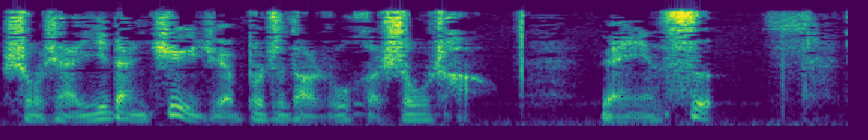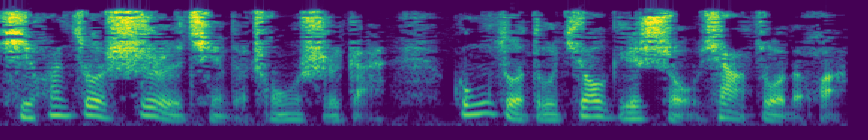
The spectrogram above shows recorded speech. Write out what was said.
手下一旦拒绝，不知道如何收场。原因四。喜欢做事情的充实感，工作都交给手下做的话，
